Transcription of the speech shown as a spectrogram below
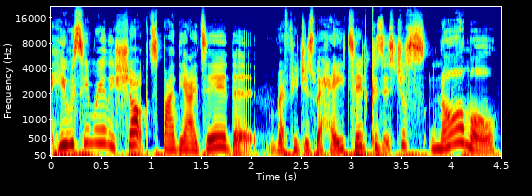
he was seemed really shocked by the idea that refugees were hated because it's just normal.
